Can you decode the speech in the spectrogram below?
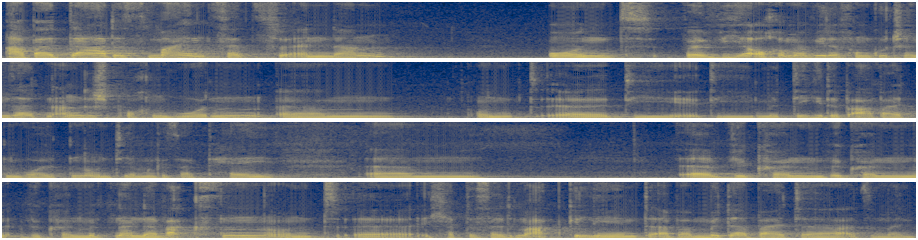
aber da das Mindset zu ändern und weil wir auch immer wieder von Gutscheinseiten angesprochen wurden ähm, und äh, die, die mit DigiDip arbeiten wollten und die haben gesagt, hey, ähm, äh, wir, können, wir, können, wir können miteinander wachsen und äh, ich habe das halt immer abgelehnt, aber Mitarbeiter, also mein,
